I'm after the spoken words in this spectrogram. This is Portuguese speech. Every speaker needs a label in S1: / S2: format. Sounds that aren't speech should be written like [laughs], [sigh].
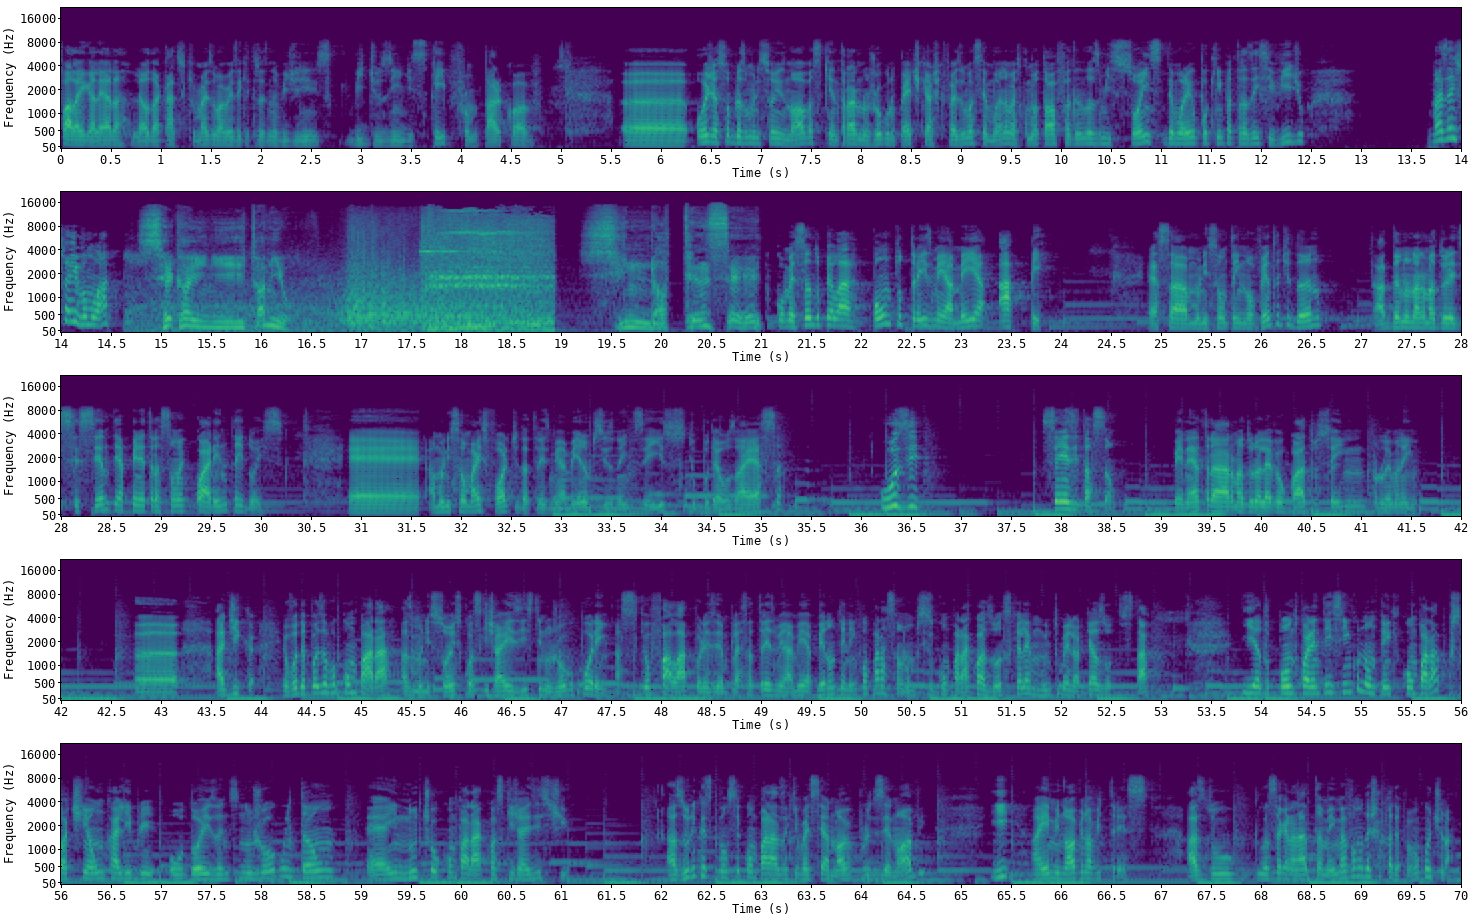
S1: Fala aí galera, Léo da Katsuki mais uma vez aqui trazendo um videozinho de Escape from Tarkov. Uh, hoje é sobre as munições novas que entraram no jogo no patch que acho que faz uma semana, mas como eu tava fazendo as missões, demorei um pouquinho para trazer esse vídeo. Mas é isso aí, vamos lá. Começando pela .366 AP. Essa munição tem 90 de dano, a dano na armadura é de 60 e a penetração é 42. É a munição mais forte da 366, não preciso nem dizer isso. Se tu puder usar essa, use sem hesitação. Penetra a armadura level 4 sem problema nenhum. Uh, a dica, eu vou depois eu vou comparar as munições com as que já existem no jogo, porém, as que eu falar, por exemplo, essa 366P não tem nem comparação, não preciso comparar com as outras, que ela é muito melhor que as outras, tá? E a do ponto 45 não tem que comparar, porque só tinha um calibre ou dois antes no jogo, então é inútil comparar com as que já existiam. As únicas que vão ser comparadas aqui vai ser a 9x19 e a M993. As do lança-granada também, mas vamos deixar para depois, vamos continuar.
